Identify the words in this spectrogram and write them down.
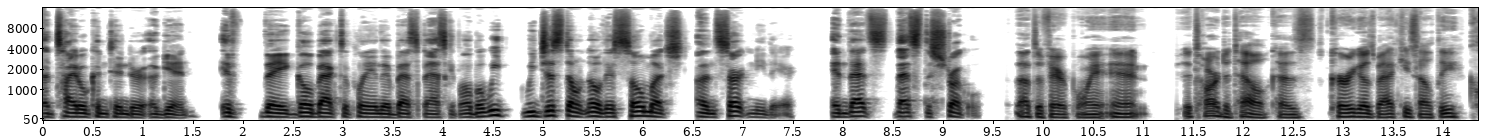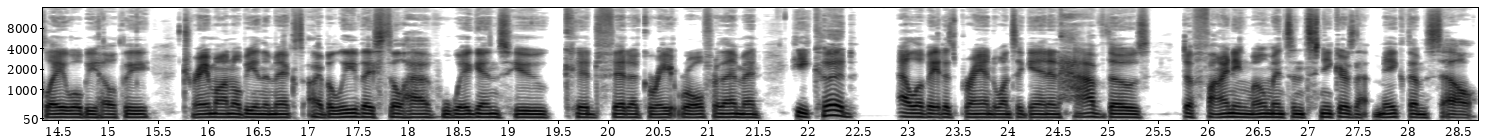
a title contender again if they go back to playing their best basketball, but we we just don't know. There's so much uncertainty there. And that's that's the struggle. That's a fair point. And it's hard to tell because Curry goes back, he's healthy. Klay will be healthy. Draymond will be in the mix. I believe they still have Wiggins who could fit a great role for them, and he could elevate his brand once again and have those defining moments and sneakers that make them sell.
